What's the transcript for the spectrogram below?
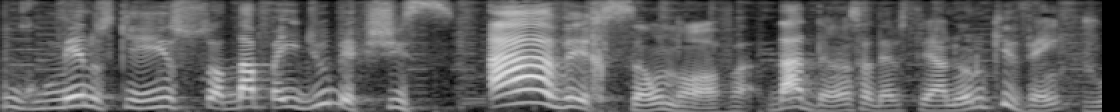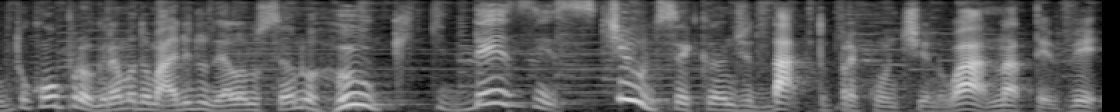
por menos que isso só dá pra ir de Uber X. A versão nova da dança deve estrear no ano que vem, junto com o programa do marido dela, Luciano Huck, que desistiu de ser candidato para continuar na TV.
